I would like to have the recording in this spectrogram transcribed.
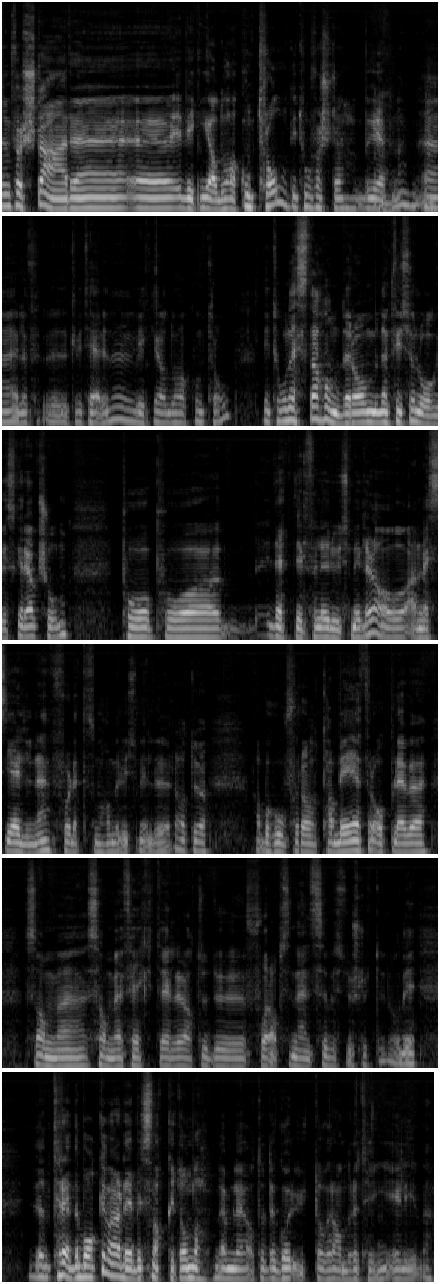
Den første er uh, i hvilken grad du har kontroll, de to første begrepene, uh, eller kriteriene. i hvilken grad du har kontroll. De to neste handler om den fysiologiske reaksjonen på, på i dette tilfellet rusmidler, da, og er mest gjeldende for dette som har med rusmidler å gjøre. At du har behov for å ta med for å oppleve samme, samme effekt, eller at du får abstinenser hvis du slutter. Og de, den tredje bolken er det vi snakket om, da, nemlig at det går utover andre ting i livet.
